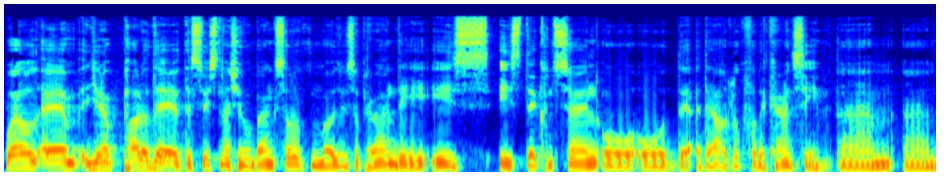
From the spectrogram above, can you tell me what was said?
Well, um, you know, part of the, the Swiss National Bank sort of modus operandi is is the concern or, or the, the outlook for the currency, um, um,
